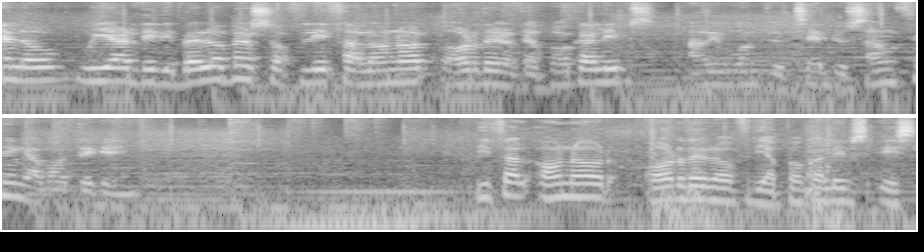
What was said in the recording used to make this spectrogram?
Hello, we are the developers of Lethal Honor Order of the Apocalypse and we want to tell you something about the game. Lethal Honor Order of the Apocalypse is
